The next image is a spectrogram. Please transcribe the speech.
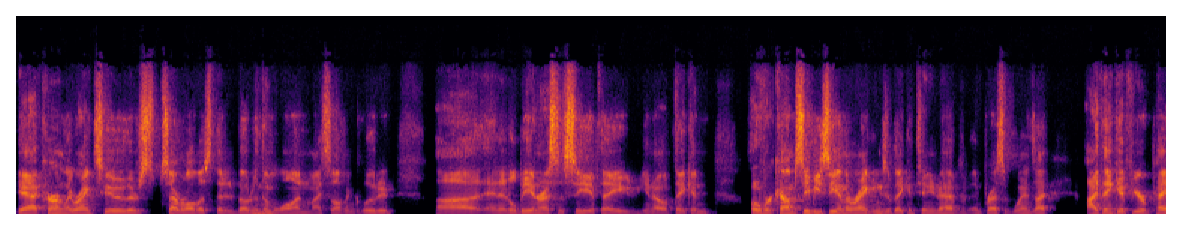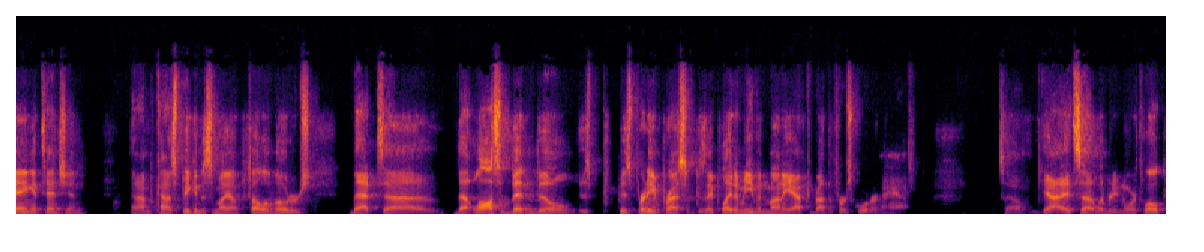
Yeah, currently ranked two. There's several of us that had voted them one, myself included. Uh, and it'll be interesting to see if they, you know, if they can overcome CBC in the rankings, if they continue to have impressive wins. I, I think if you're paying attention, and I'm kind of speaking to some of my fellow voters, that uh, that loss of Bentonville is is pretty impressive because they played them even money after about the first quarter and a half. So yeah, it's uh, Liberty North. Well,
